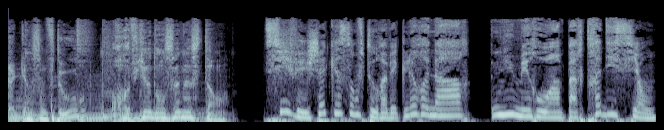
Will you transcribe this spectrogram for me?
Chacun son tour revient dans un instant. Suivez chacun son tour avec le renard, numéro 1 par tradition.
